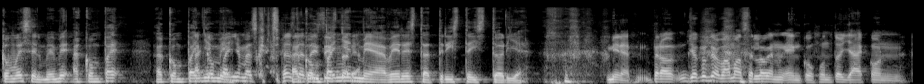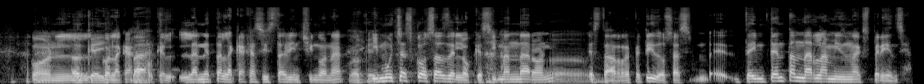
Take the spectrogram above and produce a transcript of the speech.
¿cómo es el meme? Acompa acompáñenme, acompáñenme a ver esta triste historia. Miren, pero yo creo que vamos a hacerlo en, conjunto ya con, con, la caja, porque la neta, la caja sí está bien chingona y muchas cosas de lo que sí mandaron oh. está repetido. O sea, eh, te intentan dar la misma experiencia.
